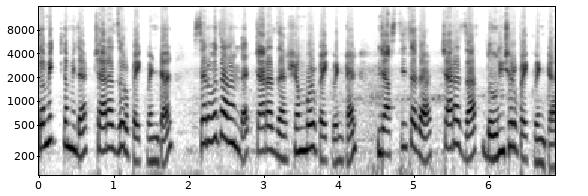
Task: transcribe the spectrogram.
कमीत कमी दर चार हजार रुपये क्विंटल सर्वसाधारण दर चार हजार शंभर रुपये क्विंटल जास्तीचा दर चार हजार दोनशे रुपये क्विंटल.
